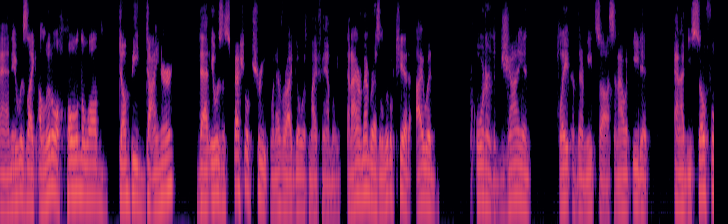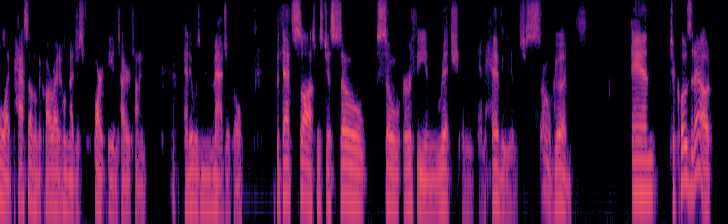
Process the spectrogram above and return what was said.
And it was like a little hole in the wall, dumpy diner that it was a special treat whenever I'd go with my family. And I remember as a little kid, I would order the giant plate of their meat sauce and I would eat it and I'd be so full I'd pass out on the car ride home and I'd just fart the entire time. And it was magical. But that sauce was just so, so earthy and rich and, and heavy. It was just so good. And to close it out,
